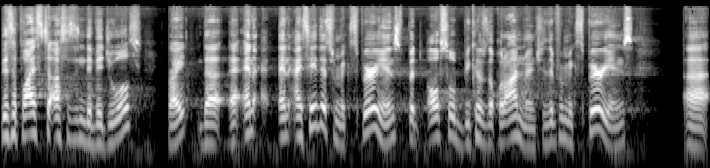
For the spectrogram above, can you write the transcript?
This applies to us as individuals, right? The, and, and I say this from experience, but also because the Quran mentions it from experience uh,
